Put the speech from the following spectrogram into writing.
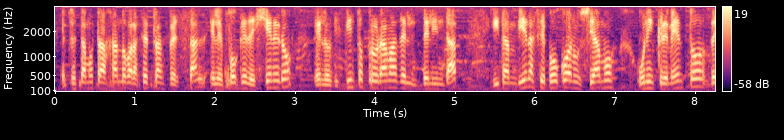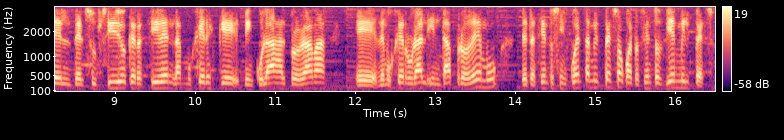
Entonces estamos trabajando para hacer transversal el enfoque de género en los distintos programas del, del INDAP y también hace poco anunciamos un incremento del, del subsidio que reciben las mujeres que vinculadas al programa eh, de mujer rural INDAP PRODEMU de 350 mil pesos a 410 mil pesos.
